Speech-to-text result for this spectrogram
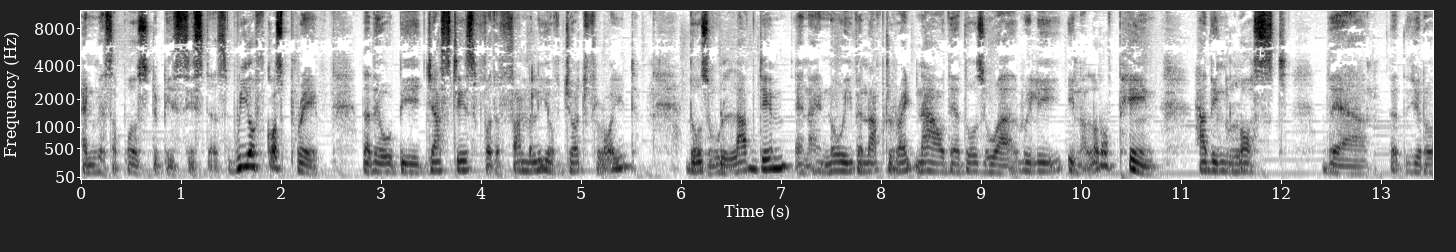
and we're supposed to be sisters. We, of course, pray that there will be justice for the family of George Floyd, those who loved him, and I know even up to right now, there are those who are really in a lot of pain having lost their, you know,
